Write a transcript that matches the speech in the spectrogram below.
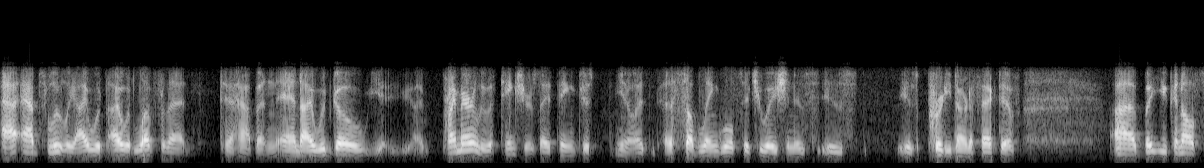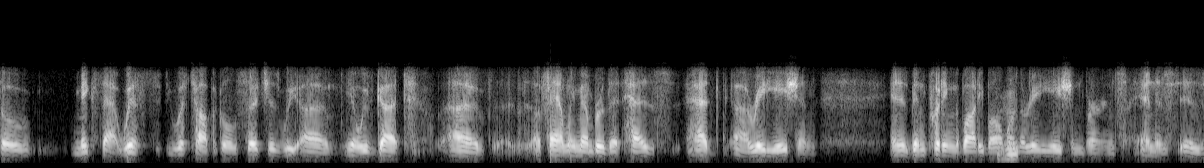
A- absolutely, I would. I would love for that to happen, and I would go primarily with tinctures. I think just you know a, a sublingual situation is is is pretty darn effective. Uh, but you can also mix that with with topicals, such as we uh, you know we've got uh, a family member that has had uh, radiation and has been putting the body balm mm-hmm. on the radiation burns, and is is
